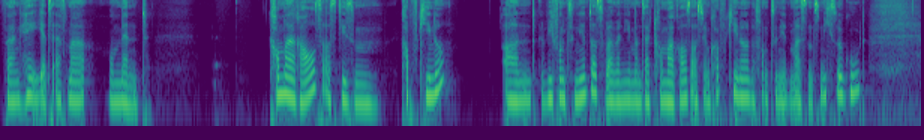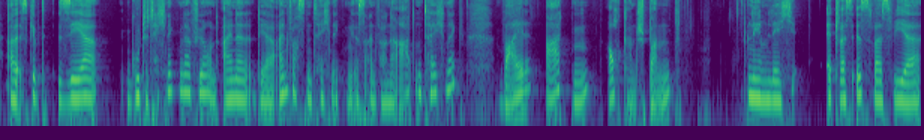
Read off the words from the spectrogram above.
sagen, hey, jetzt erstmal Moment. Komm mal raus aus diesem Kopfkino. Und wie funktioniert das? Weil wenn jemand sagt, komm mal raus aus dem Kopfkino, das funktioniert meistens nicht so gut. Aber es gibt sehr gute Techniken dafür und eine der einfachsten Techniken ist einfach eine Atemtechnik, weil Atem auch ganz spannend, nämlich etwas ist, was wir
